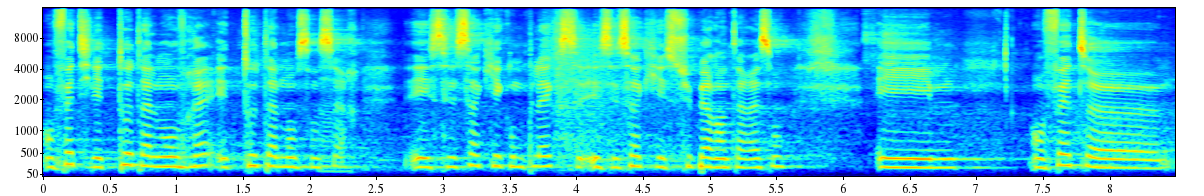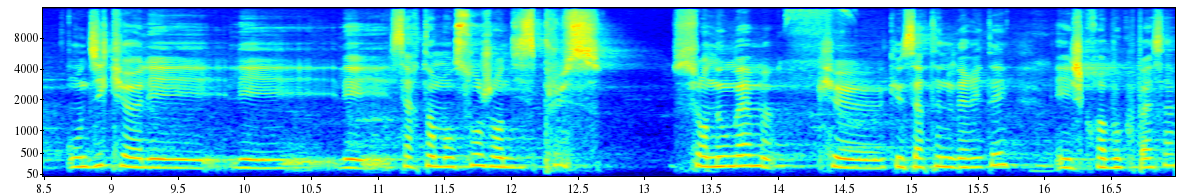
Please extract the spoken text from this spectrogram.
En fait, il est totalement vrai et totalement sincère. Et c'est ça qui est complexe et c'est ça qui est super intéressant. Et en fait, on dit que les- certains mensonges en disent plus sur nous-mêmes que, que certaines vérités. Et je crois beaucoup à ça.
